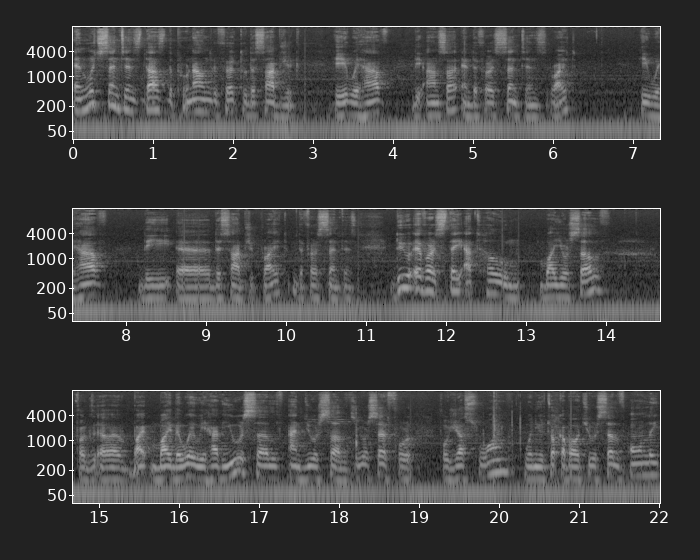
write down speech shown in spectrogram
In which sentence does the pronoun refer to the subject? Here we have the answer in the first sentence, right? Here we have the uh, the subject, right? The first sentence. Do you ever stay at home by yourself? For uh, by by the way, we have yourself and yourselves. Yourself for for just one when you talk about yourself only,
